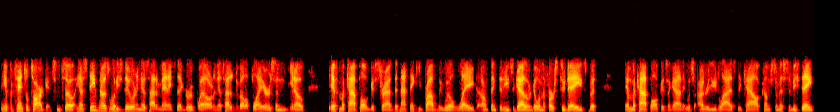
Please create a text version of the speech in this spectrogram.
you know potential targets. And so you know, Steve knows what he's doing. He knows how to manage that group well, and he knows how to develop players. And you know, if Makai Polk gets drafted, and I think he probably will late. I don't think that he's a guy that'll go in the first two days, but and Makai Polk is a guy that was underutilized at Cal, comes to Mississippi State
